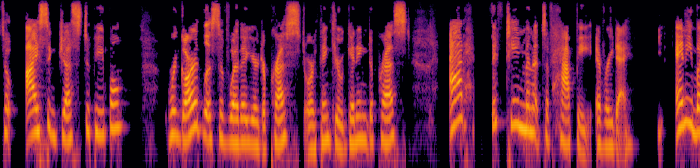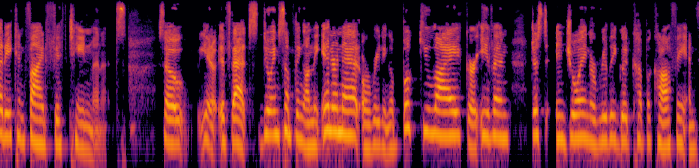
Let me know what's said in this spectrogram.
So i suggest to people regardless of whether you're depressed or think you're getting depressed add 15 minutes of happy every day. Anybody can find 15 minutes so you know if that's doing something on the internet or reading a book you like or even just enjoying a really good cup of coffee and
